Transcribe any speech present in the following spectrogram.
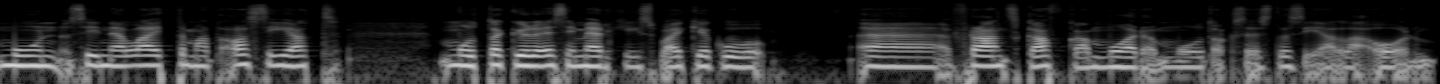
mun sinne laittamat asiat, mutta kyllä esimerkiksi vaikka joku äh, Franz Kafkan muodonmuutoksesta siellä on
